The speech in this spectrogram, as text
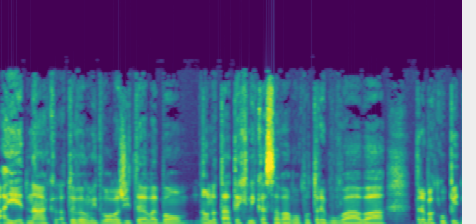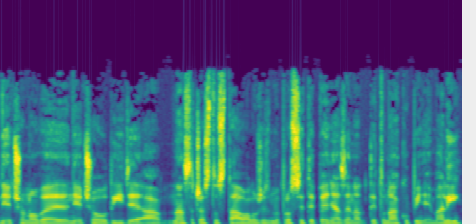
a jednak, a to je veľmi dôležité, lebo ono, tá technika sa vám opotrebováva, treba kúpiť niečo nové, niečo odíde a nám sa často stávalo, že sme proste tie peniaze na tieto nákupy nemali.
